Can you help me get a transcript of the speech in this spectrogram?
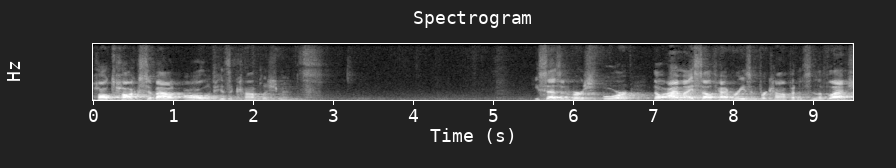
Paul talks about all of his accomplishments. He says in verse 4, though I myself have reason for confidence in the flesh.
